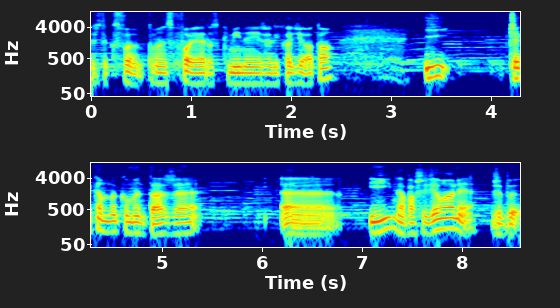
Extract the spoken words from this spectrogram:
że tak powiem, swoje rozkminy, jeżeli chodzi o to. I czekam na komentarze e, i na Wasze działanie, żeby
